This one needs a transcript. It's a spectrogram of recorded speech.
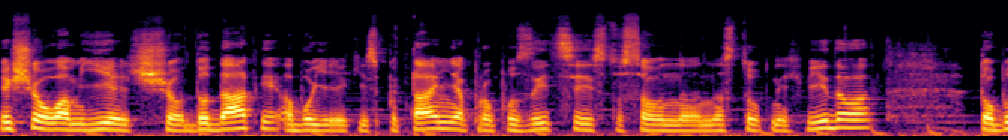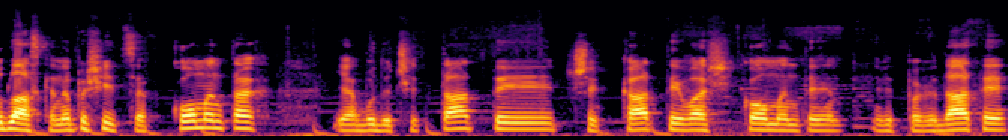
Якщо вам є що додати або є якісь питання, пропозиції стосовно наступних відео, то, будь ласка, напишіть це в коментах. Я буду читати, чекати ваші коменти, відповідати.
